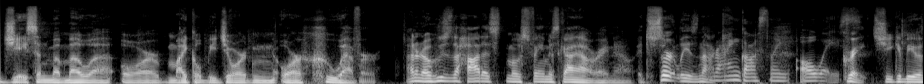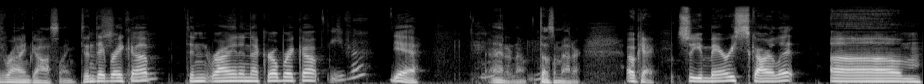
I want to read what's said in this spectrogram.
Jason Momoa or Michael B. Jordan or whoever. I don't know who's the hottest, most famous guy out right now. It certainly is not Ryan Gosling always. great. She could be with Ryan Gosling. Didn't Oh, they break up? Didn't Ryan and that girl break up? Eva? Yeah. I don't know. Doesn't matter. Okay. So you marry Scarlett. Um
